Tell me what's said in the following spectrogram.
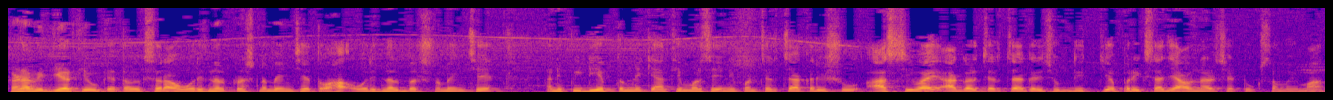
ઘણા વિદ્યાર્થીઓ કહેતા હોય સર, આ ઓરિજિનલ પ્રશ્ન બેંક છે. તો હા ઓરિજિનલ પ્રશ્ન બેંક છે. અને પીડીએફ તમને ક્યાંથી મળશે એની પણ ચર્ચા કરીશું. આ સિવાય આગળ ચર્ચા કરીશું દ્વિતીય પરીક્ષા જે આવનાર છે ટૂંક સમયમાં,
